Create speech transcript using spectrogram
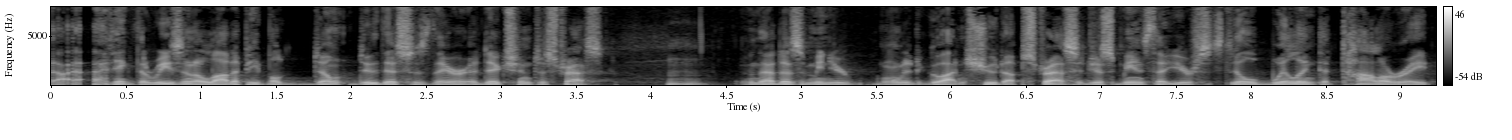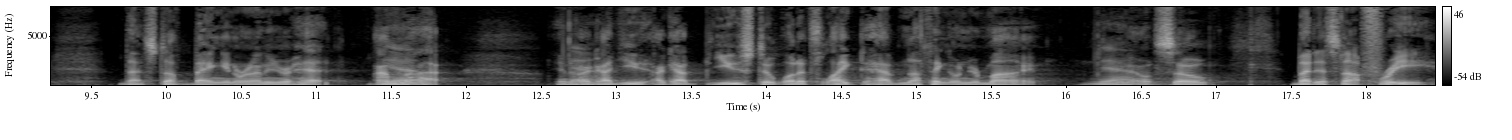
I- I think the reason a lot of people don't do this is their addiction to stress. Mm-hmm. And that doesn't mean you're willing to go out and shoot up stress. It just means that you're still willing to tolerate that stuff banging around in your head. I'm Yeah. not. You know, I got you. I got used to what it's like to have nothing on your mind. Yeah. You know, so, but it's not free.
